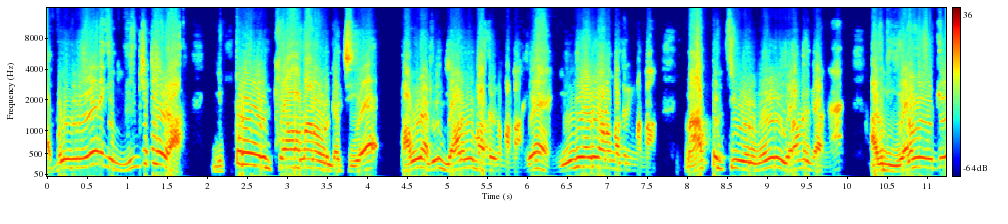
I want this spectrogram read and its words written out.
அவனுங்களையே நீங்க மிஞ்சிட்டீங்களா? இப்படி ஒரு கேவலமான ஒரு கட்சிய தமிழ்நாட்டுல எவனுமே பார்த்திருக்க மாட்டான். ஏன்? இந்தியாவிலும் எவனும் பாத்துக்க மாட்டான். நாற்பத்தி ஒரு பேர் இறந்திருக்காங்க. அதுக்கு இறந்ததுக்கே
